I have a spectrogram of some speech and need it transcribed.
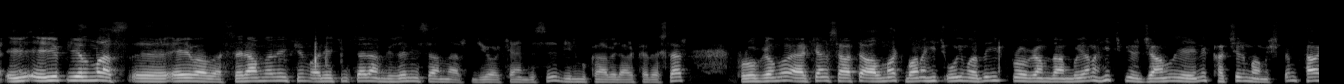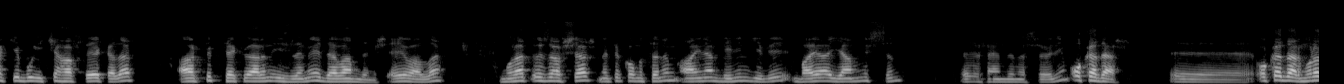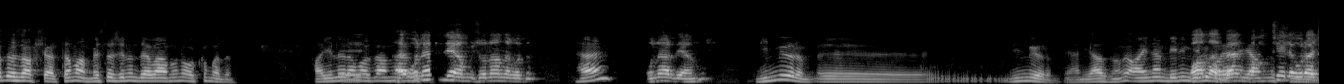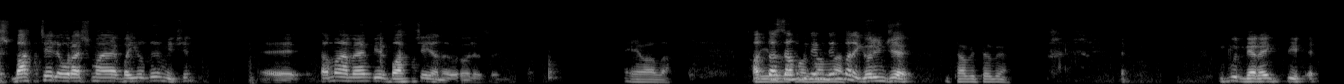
Ey- Eyüp Yılmaz, e, eyvallah. Selamünaleyküm, aleyküm selam güzel insanlar diyor kendisi. Bir mukabele arkadaşlar. Programı erken saate almak bana hiç uymadı. İlk programdan bu yana hiçbir canlı yayını kaçırmamıştım. Ta ki bu iki haftaya kadar artık tekrarını izlemeye devam demiş. Eyvallah. Murat Özafşar, Mete Komutanım aynen benim gibi bayağı yanmışsın efendime söyleyeyim. O kadar. Ee, o kadar Murat Özafşar tamam mesajının devamını okumadım. Hayırlı Ee, Ramazanlar. o nerede yanmış onu anlamadım. He? O nerede yanmış? Bilmiyorum. Ee, bilmiyorum. Yani yazmamı. Aynen benim gibi Vallahi ben bahçeyle diyor. uğraş bahçeyle uğraşmaya bayıldığım için e, tamamen bir bahçe yanığı öyle söyleyeyim. Eyvallah. Hatta sen dedin Ramazanlar. bana görünce Tabii tabii. bu ne renk diye.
